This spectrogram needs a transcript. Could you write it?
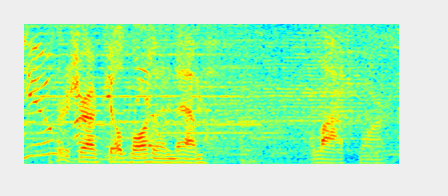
You Pretty sure I've killed more than them. A lot more.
